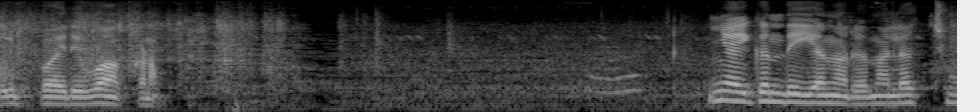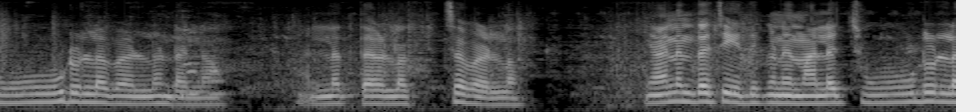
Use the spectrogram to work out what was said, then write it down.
ഒരു പരുവാക്കണം. ഇനി അതിക്ക് എന്ത് ചെയ്യാന്നറിയാം? നല്ല ചൂടുള്ള വെള്ളം ഉണ്ടല്ലോ. നല്ല തിളച്ച വെള്ളം. ഞാൻ എന്താ ചെയ്തിരിക്കണേ നല്ല ചൂടുള്ള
